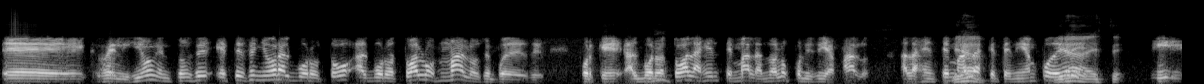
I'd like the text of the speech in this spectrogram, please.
eh, religión. Entonces, este señor alborotó, alborotó a los malos, se puede decir, porque alborotó a la gente mala, no a los policías malos, a la gente mala que tenían poder. este... y,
